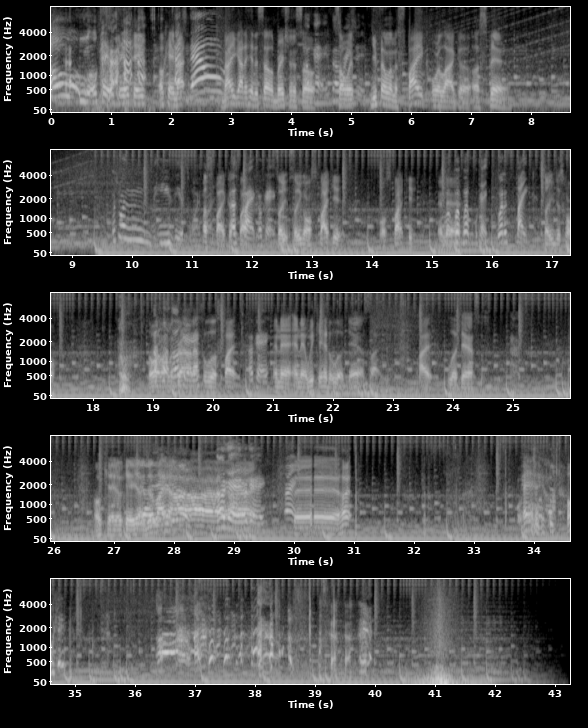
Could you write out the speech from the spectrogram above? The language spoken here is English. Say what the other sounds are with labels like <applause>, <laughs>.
Oh, okay, okay, okay, okay. Now, now you gotta hit a celebration. So, Okay, so it, celebration. you feeling a spike or like a, a spin? Which one's the easiest one? A spike, a, A spike, okay. So, so you gonna spike it, gonna spike it, and then What, what, what, okay, what is spike? so you just gonna <sighs> throw it on the Okay. ground. That's a little spike, Okay. and then and then we can hit a little dance, like like little dances. Okay, okay, yeah, Yeah, just like yeah, that. Ah. Okay, Alright, okay. All right. Hut. Hey, okay. Ah. <laughs> <laughs>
